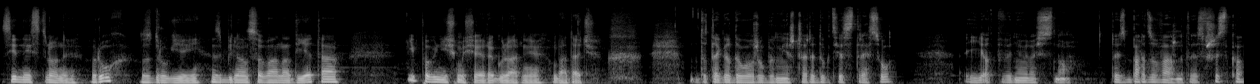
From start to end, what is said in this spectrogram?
z jednej strony ruch, z drugiej zbilansowana dieta i powinniśmy się regularnie badać. Do tego dołożyłbym jeszcze redukcję stresu i odpowiednią ilość snu. To jest bardzo ważne. To jest wszystko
